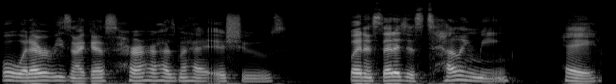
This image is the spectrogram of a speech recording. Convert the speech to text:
for whatever reason, I guess her and her husband had issues. But instead of just telling me, hey,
